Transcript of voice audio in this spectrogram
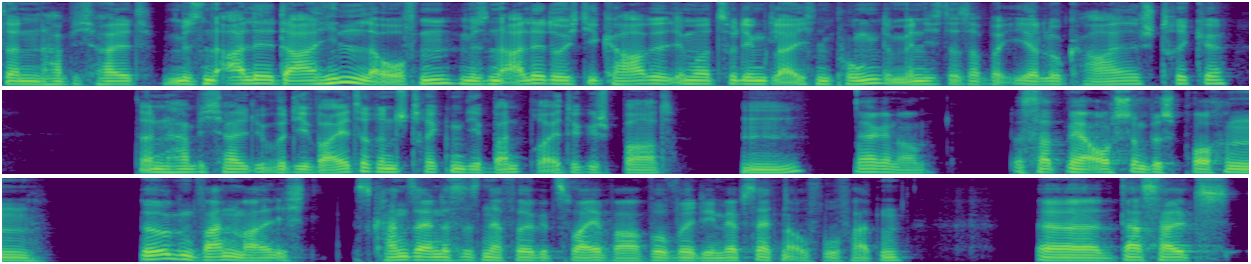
dann habe ich halt, müssen alle da hinlaufen, müssen alle durch die Kabel immer zu dem gleichen Punkt. Und wenn ich das aber eher lokal stricke, dann habe ich halt über die weiteren Strecken die Bandbreite gespart. Mhm. Ja, genau. Das hatten wir auch schon besprochen. Irgendwann mal, ich, es kann sein, dass es in der Folge 2 war, wo wir den Webseitenaufruf hatten, äh, dass halt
